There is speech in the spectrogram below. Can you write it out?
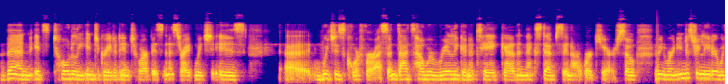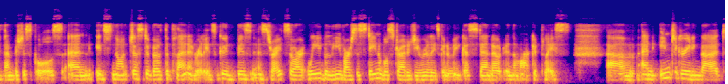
then it's totally integrated into our business, right? Which is uh, which is core for us. And that's how we're really going to take uh, the next steps in our work here. So, I mean, we're an industry leader with ambitious goals, and it's not just about the planet, really. It's good business, right? So, our, we believe our sustainable strategy really is going to make us stand out in the marketplace. Um, and integrating that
